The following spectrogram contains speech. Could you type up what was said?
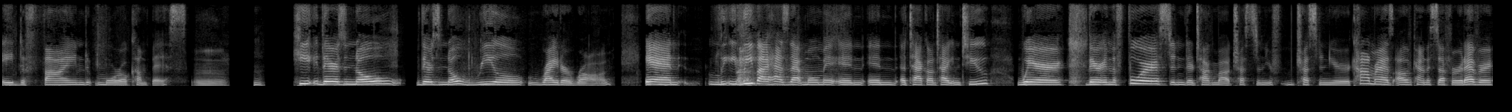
a defined moral compass. Mm. He there's no there's no real right or wrong. And Le- Levi has that moment in in Attack on Titan 2 where they're in the forest and they're talking about trusting your trusting your comrades, all that kind of stuff or whatever.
